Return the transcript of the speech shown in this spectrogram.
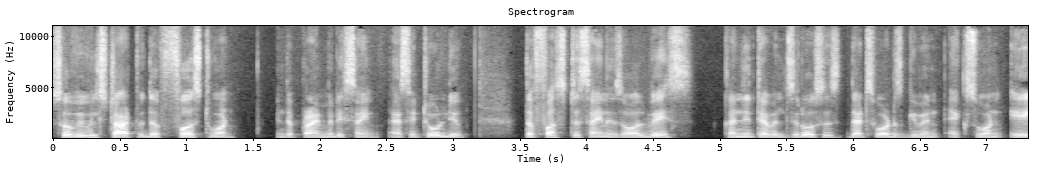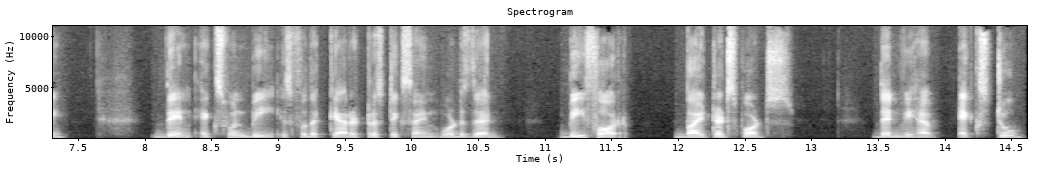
So we will start with the first one in the primary sign. As i told you the first sign is always conjunctival xerosis that's what is given x1a then x1b is for the characteristic sign. What is that b for Bitot spots. Then we have x2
